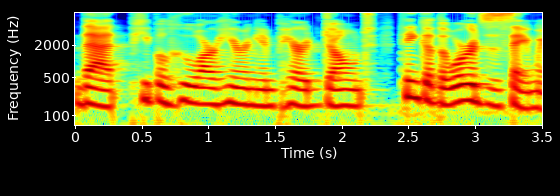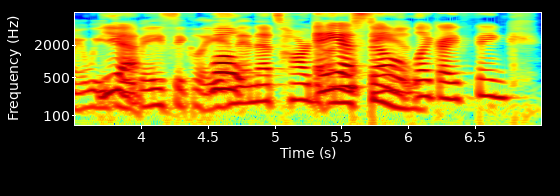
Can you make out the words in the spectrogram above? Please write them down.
that people who are hearing impaired don't think of the words the same way we Yeah. do, basically. Well, and, and that's hard to ASL, understand. like I think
